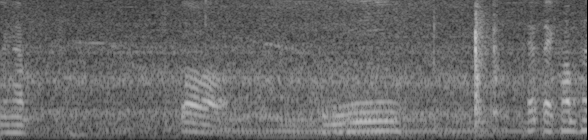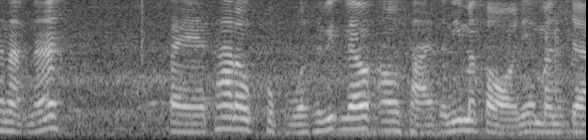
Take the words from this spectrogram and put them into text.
นะครับ ก็ทีนี้แค่แต่ความถนัดนะ แต่ถ้าเราขบหัวสวิตช์แล้วเอาสายตัวนี้มาต่อเนี่ยมันจะ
